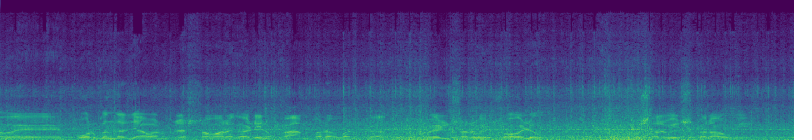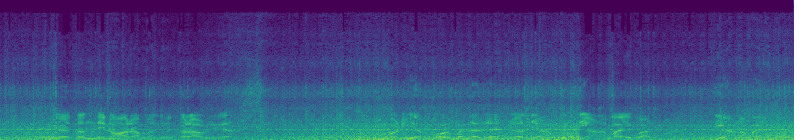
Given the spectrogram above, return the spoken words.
હવે પોરબંદર જવાનું છે. સવારે ગાડીનું કામ કરાવવાનું છે. વેલ સર્વિસ ઓઇલું સર્વિસ કરાવવી. બે ધંધીનો આરામ કરાવી લઈએ મળીએ પોરબંદર જઈને ત્યાં કુતિયાણા બાયપાસમાં ઉત્તિયાણા બાયપાસ.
